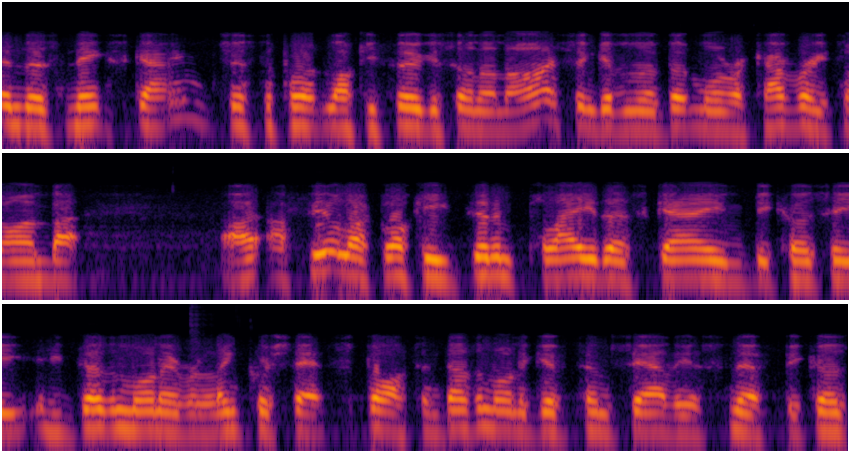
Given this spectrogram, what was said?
in this next game just to put Lockie Ferguson on ice and give him a bit more recovery time, but I, I feel like Lockie didn't play this game because he, he doesn't want to relinquish that spot and doesn't want to give Tim Southee a sniff because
